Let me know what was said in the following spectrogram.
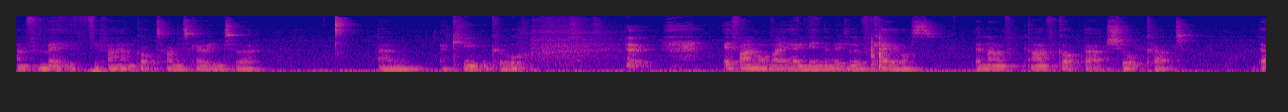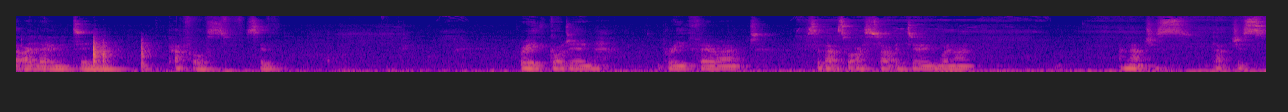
And for me, if I haven't got time to go into a um, a cubicle, if I'm on my own in the middle of chaos, then I've I've got that shortcut that I learnt in Paphos. So breathe God in, breathe fear out. So that's what I started doing when I, and that just that just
